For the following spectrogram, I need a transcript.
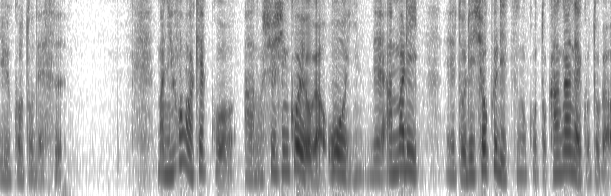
いうことです。まあ、日本は結構あの終身雇用が多いんであんまりえーと、離職率のこと考えないことが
